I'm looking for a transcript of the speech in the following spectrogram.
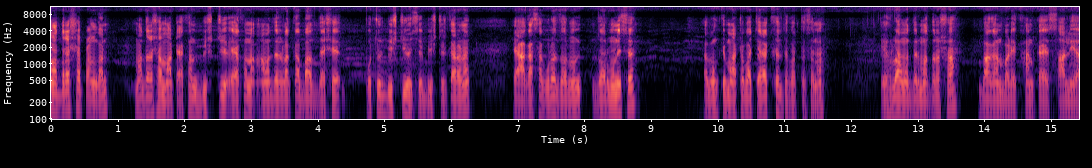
মাদ্রাসা প্রাঙ্গণ, মাদ্রাসা মাঠ। এখন বৃষ্টি, এখন আমাদের এলাকা বা দেশে প্রচুর বৃষ্টি হয়েছে। বৃষ্টির কারণে এই আগাছাগুলো জন্ম জন্ম নিছে এবং কি মাঠে বাচ্চারা খেলতে পারতেছে না। এ হলো আমাদের মাদ্রাসা। বাগানবাড়ি খানকায় সালিয়া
